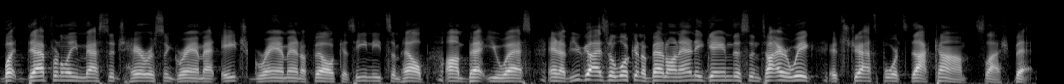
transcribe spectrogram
but definitely message Harrison Graham at HGrahamNFL because he needs some help on BetUS. And if you guys are looking to bet on any game this entire week, it's chatsports.com slash bet.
